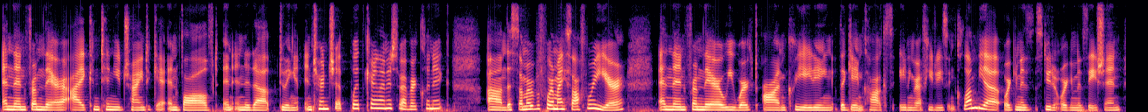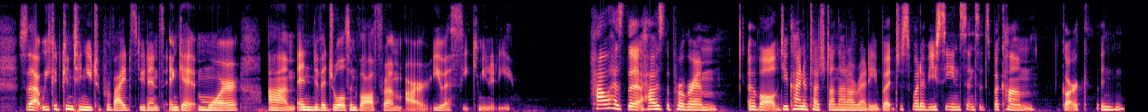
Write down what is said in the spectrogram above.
And then from there, I continued trying to get involved and ended up doing an internship with Carolina Survivor Clinic um, the summer before my sophomore year. And then from there, we worked on creating the Gamecocks Aiding Refugees in Columbia organiz- student organization so that we could continue to provide students and get more um, individuals involved from our USC community. How has the how has the program evolved? You kind of touched on that already, but just what have you seen since it's become GARC in,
